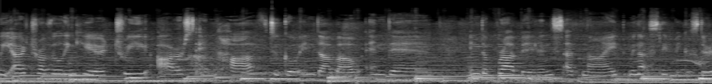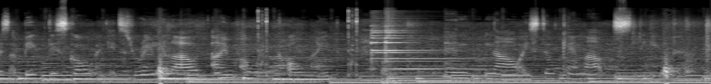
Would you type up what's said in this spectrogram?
We are traveling here three hours and a half to go in Davao and then in the province at night we not sleep because there's a big disco and it's really loud. I'm awake all night. And now I still cannot sleep.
